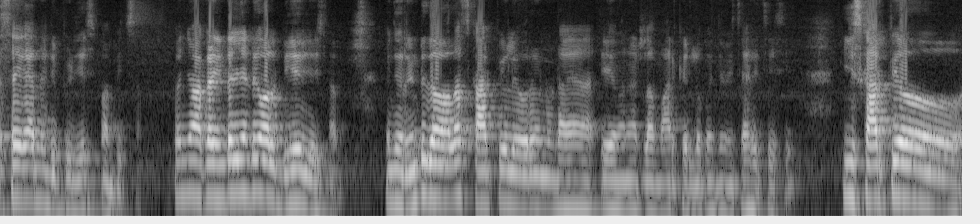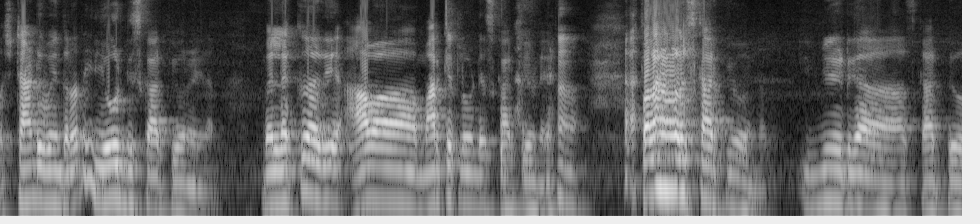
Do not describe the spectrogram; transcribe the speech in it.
ఎస్ఐ గారిని డిప్యూట్ చేసి పంపించాం కొంచెం అక్కడ ఇంటెలిజెంట్గా వాళ్ళు బిహేవ్ చేసినారు. కొంచెం రెంట్ కావాలా? స్కార్పియోలు ఎవరైనా ఉన్నాయా? ఏమైనా అట్లా మార్కెట్లో కొంచెం విచారించేసి ఈ స్కార్పియో స్టాండ్కి పోయిన తర్వాత ఇది ఎవరిది స్కార్పియో అని అడిగినాను బై లెక్క అది ఆ మార్కెట్లో ఉండే స్కార్పియోనే పలానా వాళ్ళ స్కార్పియో అన్నారు. ఇమ్మీడియట్గా స్కార్పియో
